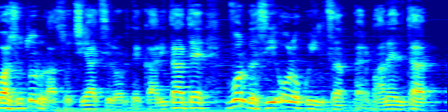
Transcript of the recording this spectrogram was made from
cu ajutorul asociațiilor de caritate, vor găsi o locuință permanentă.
